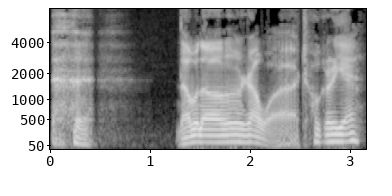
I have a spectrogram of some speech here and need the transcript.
能不能让我抽根烟？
